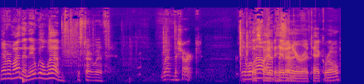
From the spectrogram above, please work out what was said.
Never mind then. It will web to start with. Web the shark. It will Plus not five web to the hit on your attack roll.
